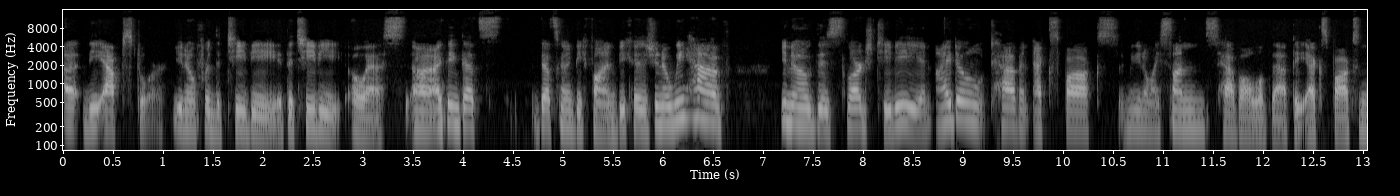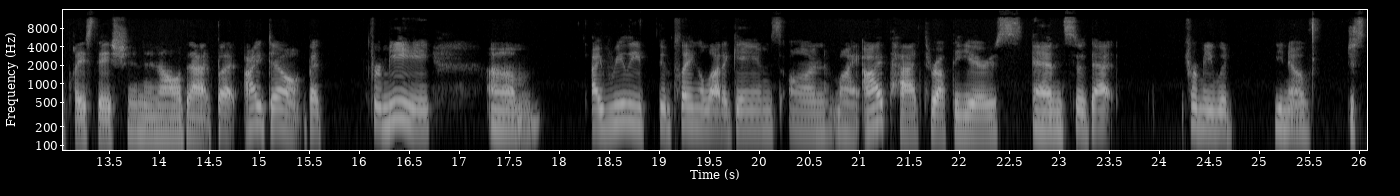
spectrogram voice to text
uh, the App Store, you know, for the TV, the TV OS. Uh, I think that's that's going to be fun because you know we have you know this large TV, and I don't have an Xbox. I mean, you know, my sons have all of that, the Xbox and PlayStation and all of that, but I don't. But for me, um, I really been playing a lot of games on my iPad throughout the years, and so that for me would you know just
